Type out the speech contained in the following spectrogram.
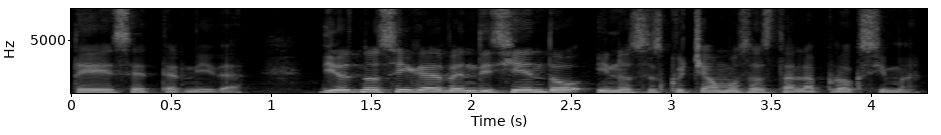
de esa eternidad. Dios nos siga bendiciendo y nos escuchamos hasta la próxima.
